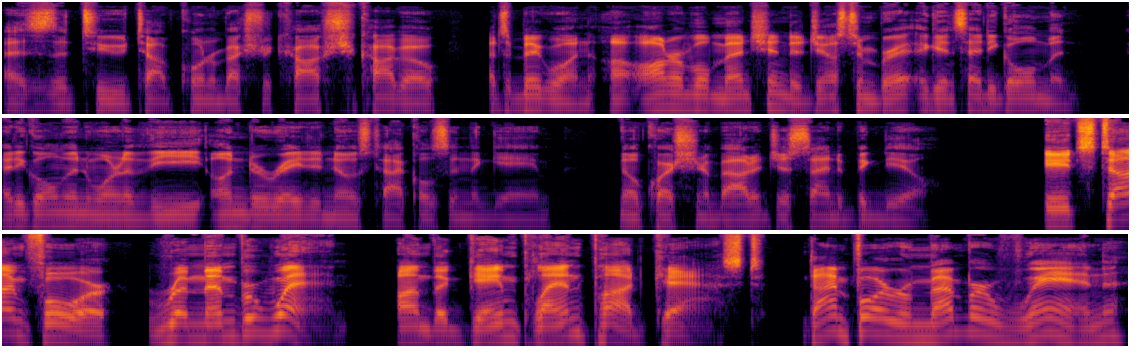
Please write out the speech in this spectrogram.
as the two top cornerbacks for Chicago. That's a big one. Uh, honorable mention to Justin Britt against Eddie Goldman. Eddie Goldman, one of the underrated nose tackles in the game. No question about it. Just signed a big deal. It's time for Remember When on the Game Plan Podcast. Time for Remember When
